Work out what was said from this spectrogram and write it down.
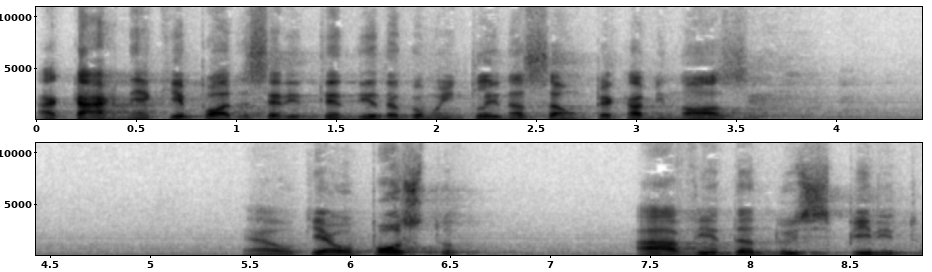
A carne aqui pode ser entendida como inclinação pecaminosa. É o que é oposto à vida do espírito,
